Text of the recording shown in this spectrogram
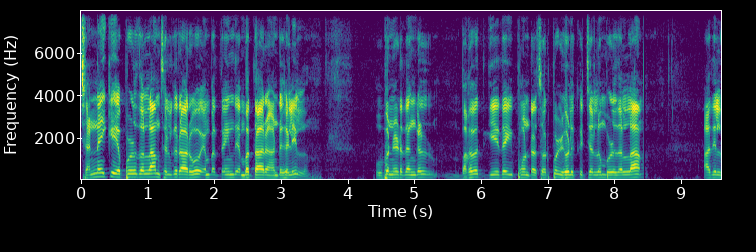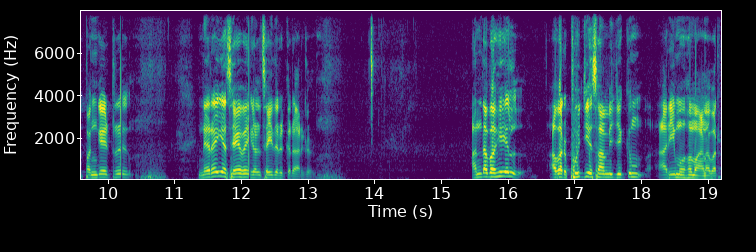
சென்னைக்கு எப்பொழுதெல்லாம் செல்கிறாரோ எண்பத்தைந்து எண்பத்தாறு ஆண்டுகளில் உபநிடதங்கள் பகவத்கீதை போன்ற சொற்பொழிகளுக்கு செல்லும் பொழுதெல்லாம் அதில் பங்கேற்று நிறைய சேவைகள் செய்திருக்கிறார்கள். அந்த வகையில் அவர் பூஜ்ய சுவாமிஜிக்கும் அறிமுகமானவர்.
